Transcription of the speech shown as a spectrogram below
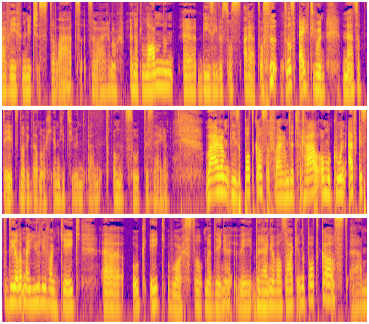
à vijf minuutjes te laat. Ze waren nog in het landen eh, bezig. Dus het was, het, was, het was echt gewoon net op tijd dat ik dan nog ingetuned ben, om het zo te zeggen. Waarom deze podcast of waarom dit verhaal? Om ook gewoon even te delen met jullie van kijk, eh, ook ik worstel met dingen. Wij brengen wel zaken in de podcast. ehm,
